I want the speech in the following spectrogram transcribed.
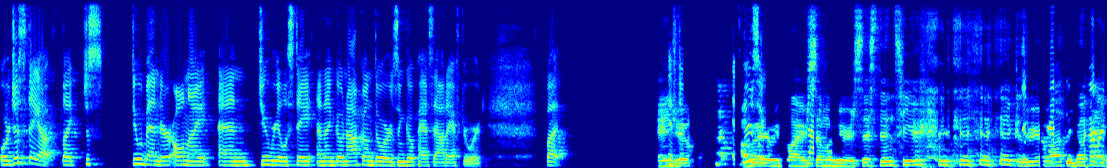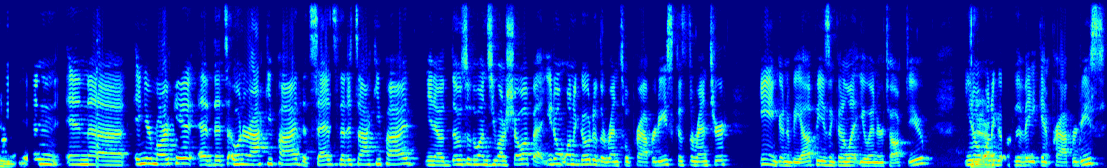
or just stay up, like just do a bender all night and do real estate and then go knock on doors and go pass out afterward. But Andrew, there, I'm going to require some of your assistance here because we're about to go ahead. In in uh, in your market uh, that's owner occupied that says that it's occupied, you know those are the ones you want to show up at. You don't want to go to the rental properties because the renter he ain't going to be up. He isn't going to let you in or talk to you. You don't yeah. want to go to the vacant properties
